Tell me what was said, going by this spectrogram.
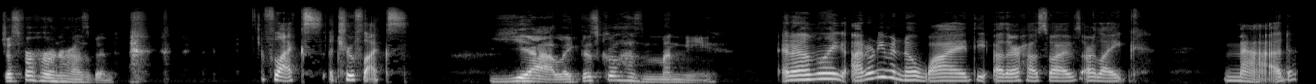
just for her and her husband Flex, a true flex. yeah like this girl has money And I'm like, I don't even know why the other housewives are like mad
